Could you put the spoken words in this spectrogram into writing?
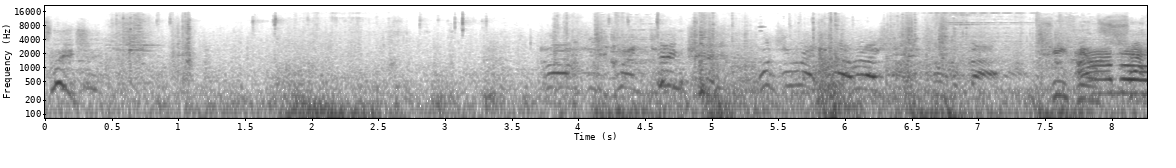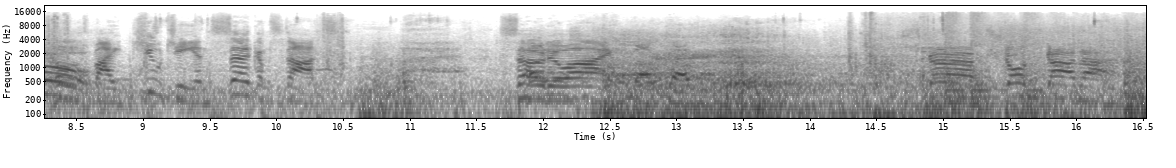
station! Dinky! About? She feels Ammo. shackled by duty and circumstance. so do I. Scab shotgunner!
